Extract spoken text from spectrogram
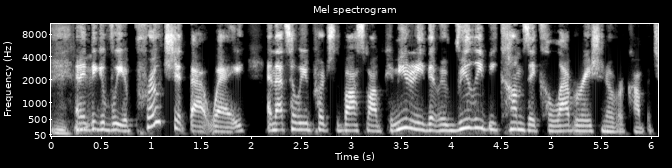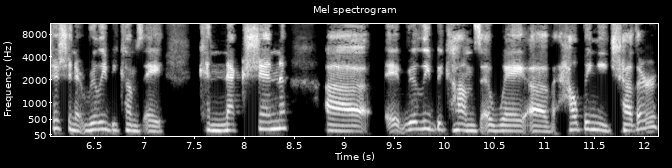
Mm-hmm. And I mm-hmm. think if we approach it that way, and that's how we approach the Boss Mom community, that it really becomes a collaboration over competition. It really becomes a connection. Uh, it really becomes a way of helping each other.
